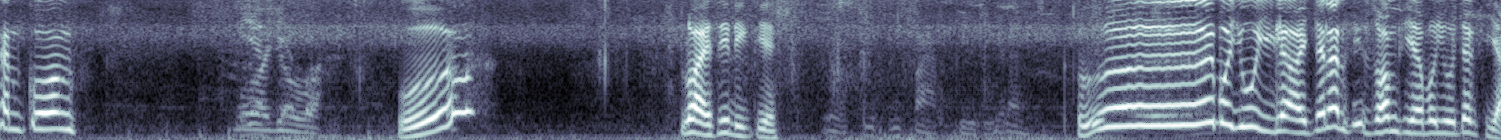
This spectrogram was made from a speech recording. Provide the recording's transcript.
ขั้นโกงบัวอยู่อะโอ้ร้อยสิดิกติปากสีก็ได้เอ้ยบ่อยู่อีกแล้วไอ้เจรันสิสองเทียบ่อยู่จักเทีย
